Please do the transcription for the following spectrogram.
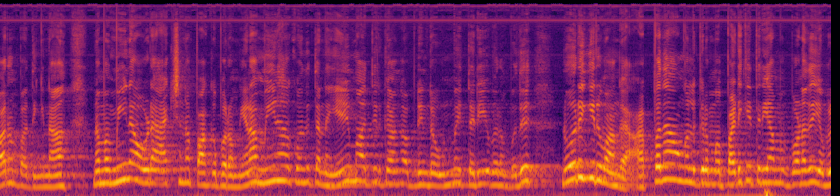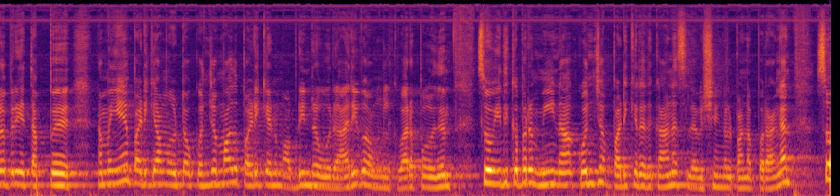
வாரம் பார்த்தீங்கன்னா நம்ம மீனாவோட ஆக்ஷனை பார்க்க போகிறோம் ஏன்னா மீனாவுக்கு வந்து தன்னை ஏமாத்திருக்காங்க அப்படின்ற உண்மை தெரிய வரும்போது நொறுங்கிடுவாங்க அப்போ தான் அவங்களுக்கு நம்ம படிக்க தெரியாமல் போனது எவ்வளோ பெரிய தப்பு. நம்ம ஏன் படிக்காமல் விட்டோம்? கொஞ்சமாவது படிக்கணும் அப்படின்ற ஒரு அறிவு அவங்களுக்கு வரப்போகுது. ஸோ இதுக்கப்புறம் மீனா கொஞ்சம் படிக்கிறதுக்கான சில விஷயங்கள் பண்ண போகிறாங்க ஸோ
